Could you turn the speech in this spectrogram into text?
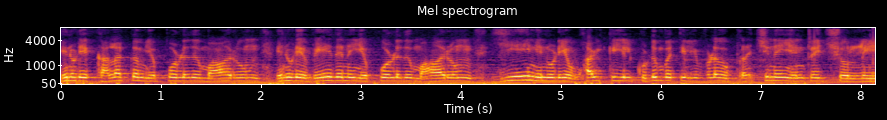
என்னுடைய கலக்கம் எப்பொழுது மாறும்? என்னுடைய வேதனை எப்பொழுது மாறும்? ஏன் என்னுடைய வாழ்க்கையில் குடும்பத்தில் இவ்வளவு பிரச்சனை என்று சொல்லி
